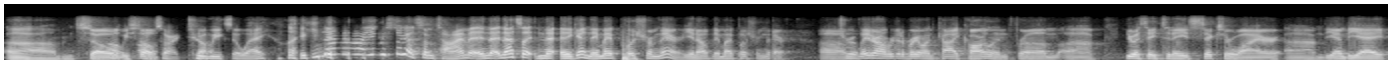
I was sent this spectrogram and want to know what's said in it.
Um, so Oh, we still oh, sorry, two go. weeks away. like no, yeah, we still got some time, and, and that's like, and again, they might push from there. You know, they might push from there. Um, later on, we're going to bring on Ky Carlin from uh, USA Today's Sixer Wire. Um, the NBA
